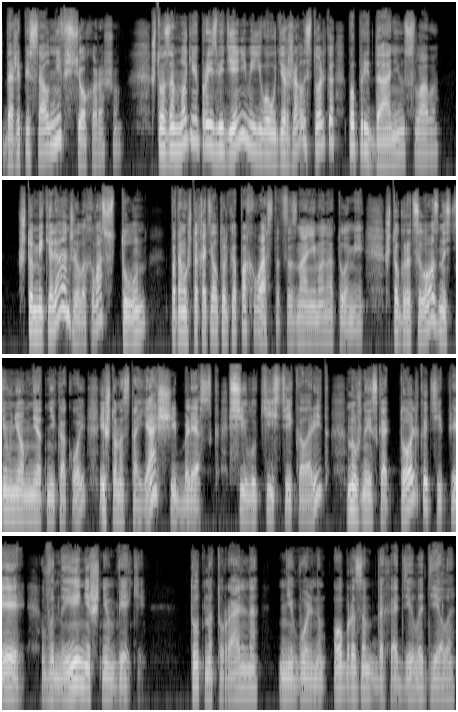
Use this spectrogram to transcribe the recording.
даже писал не все хорошо, что за многими произведениями его удержалась только по преданию слава, что Микеланджело — хвостун, потому что хотел только похвастаться знанием анатомии, что грациозности в нем нет никакой, и что настоящий блеск, силу кисти и колорит нужно искать только теперь, в нынешнем веке. Тут натурально, невольным образом доходило дело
